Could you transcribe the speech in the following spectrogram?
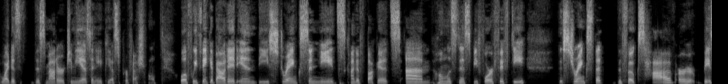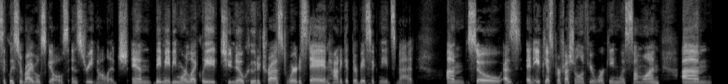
why does this matter to me as an APS professional? Well, if we think about it in the strengths and needs kind of buckets, um, homelessness before 50, the strengths that the folks have are basically survival skills and street knowledge. And they may be more likely to know who to trust, where to stay, and how to get their basic needs met. Um, so as an APS professional, if you're working with someone, um,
